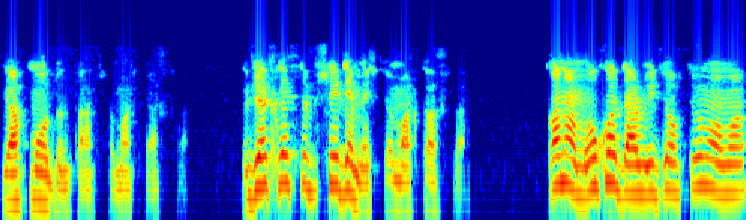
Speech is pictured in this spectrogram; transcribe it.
silah modunu tanıtacağım arkadaşlar. Öncelikle size bir şey demek istiyorum arkadaşlar. Kanalıma o kadar video atıyorum ama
